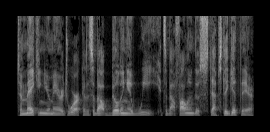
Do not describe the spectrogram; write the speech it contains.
to making your marriage work. And It's about building a we, it's about following those steps to get there.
